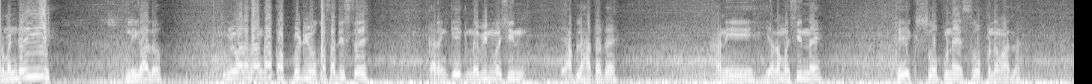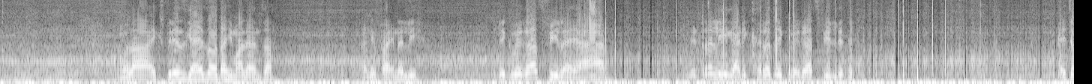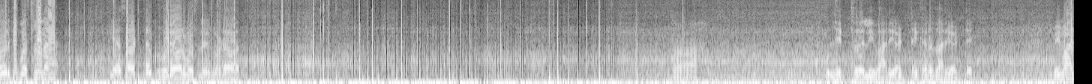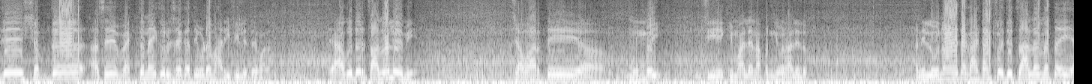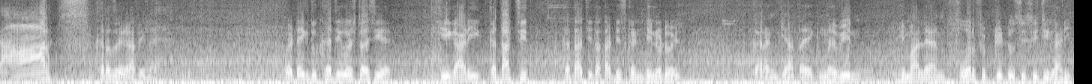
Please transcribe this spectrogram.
तर मंडळी निघालो. तुम्ही मला सांगा कॉकपिट व्ह्यू कसा दिसतोय? कारण की एक नवीन मशीन आपल्या हातात आहे. आणि याला मशीन नाही हे एक स्वप्न आहे स्वप्न माझं. मला एक्सपिरियन्स घ्यायचा होता हिमालयांचा. आणि फायनली एक वेगळाच फील आहे यार. लिटरली गाडी खरंच एक वेगळाच फील देते. ह्याच्यावरती बसलं ना की असं वाटतं घोड्यावर बसलोय घोड्यावर. लिटरली भारी वाटतंय खरंच भारी वाटतंय. मी माझे शब्द असे व्यक्त नाही करू शकत एवढं भारी फील येते मला. त्या अगोदर चालवले मी. जवार ते मुंबई जी एक हिमालयन आपण घेऊन आलेलो. आणि लोणावळ्याच्या घाटांमध्ये चालवणं तर यार खरंच वेगळा फील आहे. बट एक दुःखाची गोष्ट अशी आहे ही गाडी कदाचित कदाचित आता डिस्कंटिन्यूड होईल. कारण की आता एक नवीन Himalayan four fifty two C सीची गाडी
